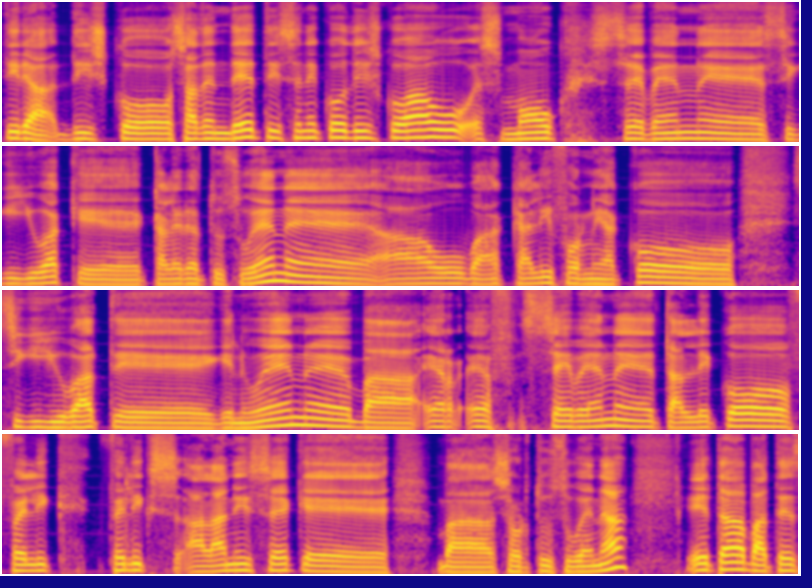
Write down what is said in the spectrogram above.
Tira, disko zadendet izeneko disko hau Smoke 7 e, zigiluak e, kaleratu zuen. E, hau ba, Kaliforniako zigilu bat e, genuen, e, ba, RF7 e, taldeko Felix, Felix Alanisek e, ba, sortu zuena. Eta batez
